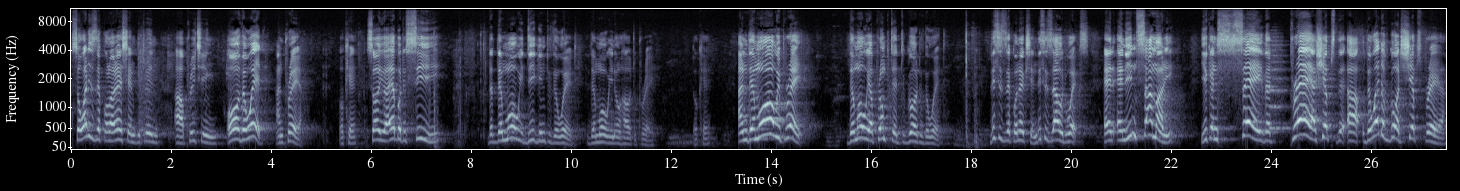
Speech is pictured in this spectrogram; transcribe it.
so, what is the correlation between uh, preaching or the word and prayer? Okay? So you are able to see that the more we dig into the word, the more we know how to pray. Okay? And the more we pray, the more we are prompted to go to the word. This is the connection. This is how it works. And, and in summary, you can say that prayer shapes the, uh, the word of God shapes prayer,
